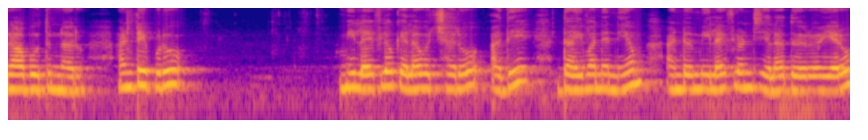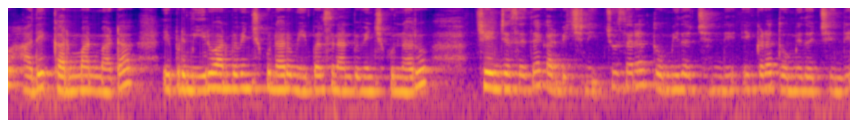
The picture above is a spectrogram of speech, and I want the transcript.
రాబోతున్నారు. అంటే ఇప్పుడు మీ లైఫ్లోకి ఎలా వచ్చారో అది దైవ నిర్ణయం అండ్ మీ లైఫ్లో నుంచి ఎలా దూరం అయ్యారో అది కర్మ అనమాట ఇప్పుడు మీరు అనుభవించుకున్నారు మీ పర్సన్ అనుభవించుకున్నారు. చేంజెస్ అయితే కనిపించినాయి. చూసారా? తొమ్మిది వచ్చింది. ఇక్కడ తొమ్మిది వచ్చింది.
